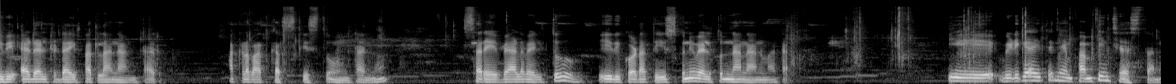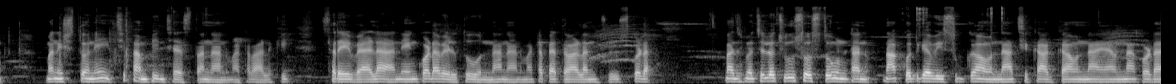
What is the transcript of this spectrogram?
ఇవి అడల్ట్ డైపర్లు అని అంటారు. అక్కడ వర్కర్స్కి ఇస్తూ ఉంటాను. సరే వేళ వెళ్తూ ఇది కూడా తీసుకుని వెళ్తున్నాను అనమాట ఈ విడిగా అయితే నేను పంపించేస్తాను. మనిషితోనే ఇచ్చి పంపించేస్తాను అనమాట వాళ్ళకి. సరే వేళ నేను కూడా వెళ్తూ ఉన్నాను అనమాట పెద్దవాళ్ళని చూసి కూడా మధ్య మధ్యలో చూసి వస్తూ ఉంటాను. నాకు కొద్దిగా విసుగ్గా ఉన్నా చికాగ్గా ఉన్నా ఏమన్నా కూడా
